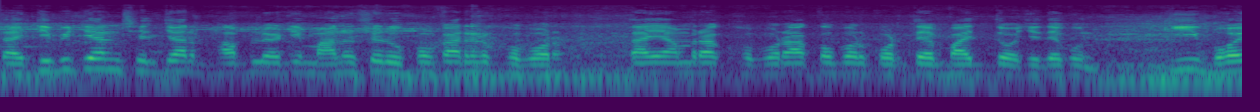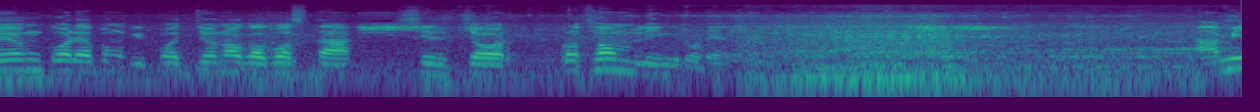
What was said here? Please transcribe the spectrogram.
তাই টিভিটিয়ান শিলচর ভাবলো এটি মানুষের উপকারের খবর, তাই আমরা খবরাখবর করতে বাধ্য হচ্ছি। দেখুন কি ভয়ঙ্কর এবং বিপজ্জনক অবস্থা শিলচর প্রথম লিঙ্ক রোডের আমি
